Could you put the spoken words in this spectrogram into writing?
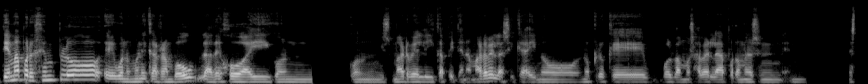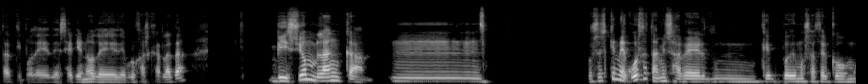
tema, por ejemplo, eh, bueno, Mónica Rambeau, la dejo ahí con, con Miss Marvel y Capitana Marvel, así que ahí no, no creo que volvamos a verla, por lo menos en, este tipo de, serie, ¿no? De, Bruja Escarlata. Visión Blanca. Mm, pues es que me cuesta también saber mm, qué podemos hacer con,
